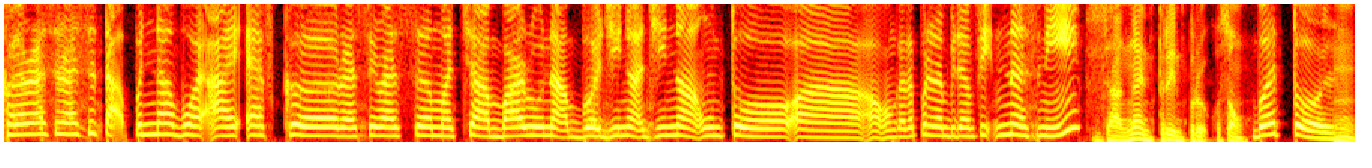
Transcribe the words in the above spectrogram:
Kalau rasa-rasa tak pernah buat IF ke Rasa-rasa macam baru nak berjinak-jinak Untuk uh, Orang kata apa dalam bidang fitness ni Jangan train perut kosong. Betul Hmm.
